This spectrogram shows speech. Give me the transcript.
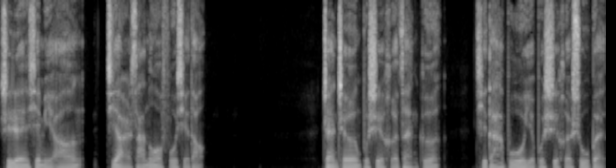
诗人谢米昂·基尔萨诺夫写道：“战争不适合赞歌，其大部也不适合书本，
